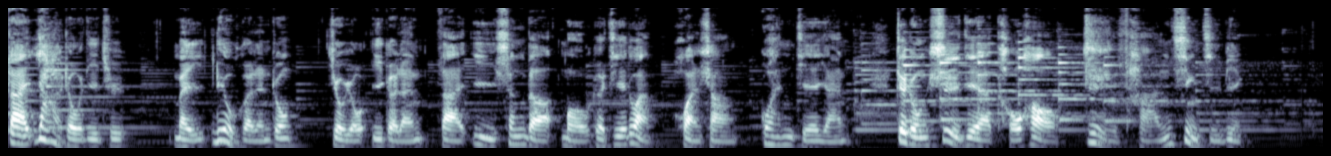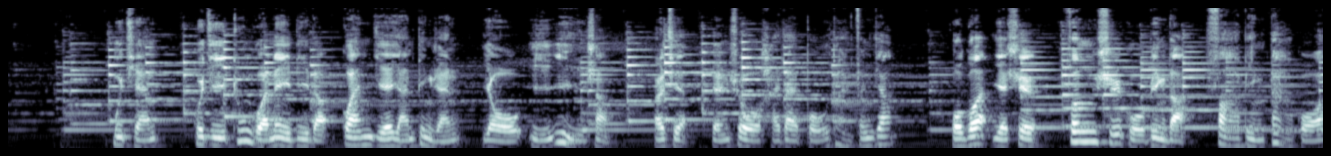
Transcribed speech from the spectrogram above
在亚洲地区，每六个人中就有一个人在一生的某个阶段患上关节炎，这种世界头号致残性疾病。目前，估计中国内地的关节炎病人有一亿以上，而且人数还在不断增加。我国也是风湿骨病的发病大国。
